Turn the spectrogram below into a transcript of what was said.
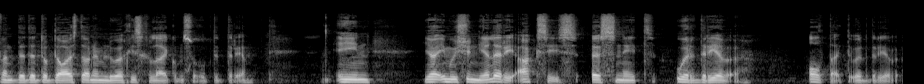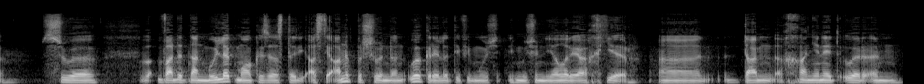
want dit het op daai stadium logies gelyk om so op te tree. En jou emosionele reaksies is net oordrewe. Altyd oordrewe. So wat dit dan moeilik maak is as die as die ander persoon dan ook relatief emosioneel reageer, uh dan gaan jy net oor in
